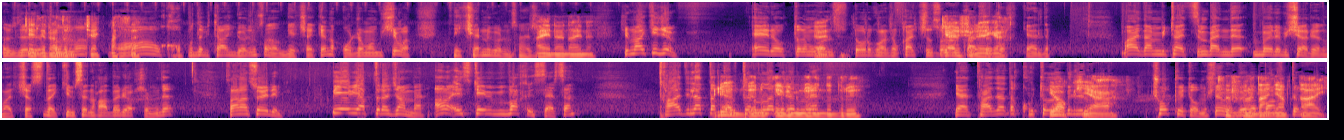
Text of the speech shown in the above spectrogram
Özel Gelir mı? çekmezse. Aa, kapıda bir tane gördüm sana geçerken de kocaman bir şey var. Tekerini gördüm sadece. Aynen aynen. Şimdi Aki'cim. Eğri oturum Evet. konuş. Doğru konuşalım. Kaç yıl sonra Gel şuraya gel. Geldim. Madem müteahhitsin ben de böyle bir şey arıyordum açıkçası da kimsenin haberi yok şimdi. Sana söyleyeyim. Bir ev yaptıracağım ben. Ama eski evi bir bak istersen. Tadilatla Biliyorum canım kurtarılabilir evimin mi? önünde duruyor. Yani tadilatla kurtarılabilir Yok ya. Çok kötü olmuş değil mi? Böyle Sıfırdan yap baktım. daha iyi.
